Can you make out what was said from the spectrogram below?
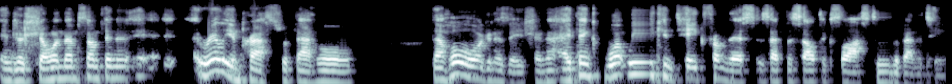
and just showing them something. Eh, eh, really impressed with that whole that whole organization. I think what we can take from this is that the Celtics lost to the better team.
